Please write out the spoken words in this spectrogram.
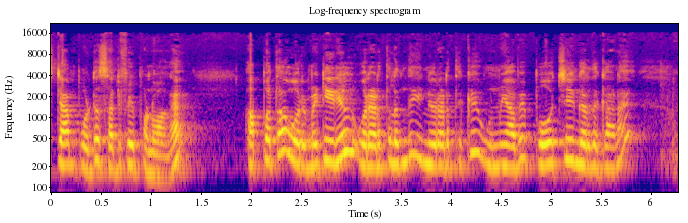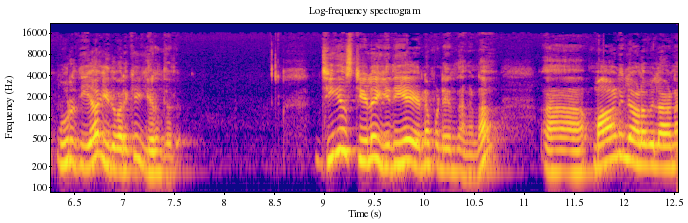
ஸ்டாம்ப் போட்டு சர்டிஃபை பண்ணுவாங்க. அப்போ தான் ஒரு மெட்டீரியல் ஒரு இடத்துலேருந்து இன்னொரு இடத்துக்கு உண்மையாகவே போச்சுங்கிறதுக்கான உறுதியாக இது வரைக்கும் இருந்தது. ஜிஎஸ்டியில் இதையே என்ன பண்ணியிருந்தாங்கன்னா மாநில அளவிலான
